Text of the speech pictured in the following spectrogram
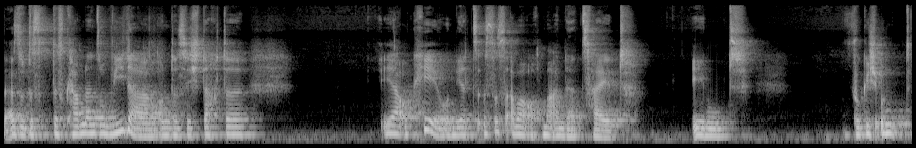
Also das, das kam dann so wieder und dass ich dachte, ja, okay, und jetzt ist es aber auch mal an der Zeit, eben wirklich und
